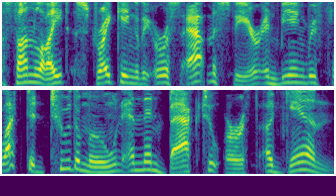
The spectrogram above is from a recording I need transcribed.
sunlight striking the Earth's atmosphere and being reflected to the moon and then back to Earth again.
